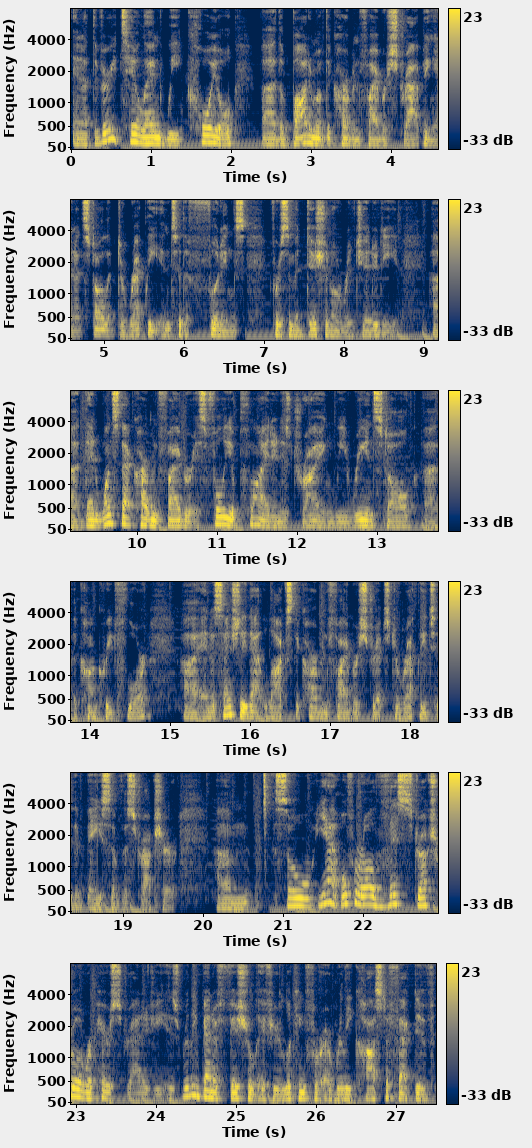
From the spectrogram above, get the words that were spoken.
and at the very tail end, we coil uh, the bottom of the carbon fiber strapping and install it directly into the footings for some additional rigidity. Uh, then, once that carbon fiber is fully applied and is drying, we reinstall uh, the concrete floor. Uh, and essentially, that locks the carbon fiber strips directly to the base of the structure. Um, so, yeah, overall, this structural repair strategy is really beneficial if you're looking for a really cost effective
